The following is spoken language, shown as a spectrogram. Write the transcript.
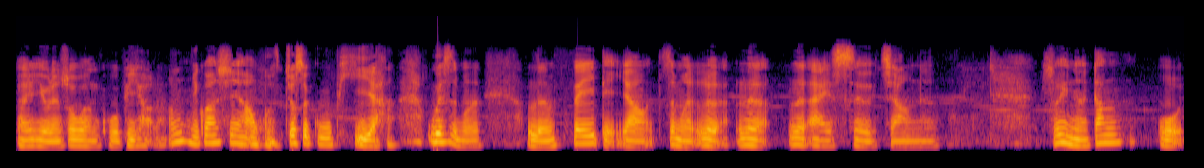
呃，有人说我很孤僻，好了，嗯，没关系啊，我就是孤僻呀。为什么人非得要这么热热热爱社交呢？所以呢，当我。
